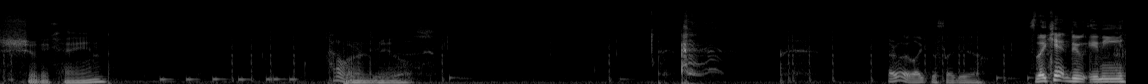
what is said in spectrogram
sugarcane. How do I do meal. this? I really like this idea. So they can't do any.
